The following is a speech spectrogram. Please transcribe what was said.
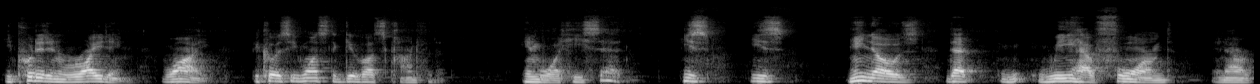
He put it in writing. Why? Because he wants to give us confidence in what he said. He's he's he knows that we have formed in our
